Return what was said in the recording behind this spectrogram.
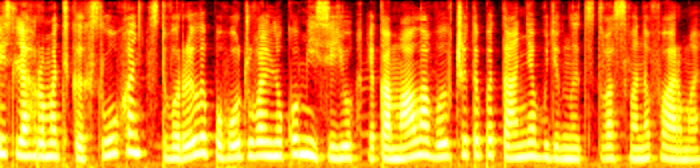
Після громадських слухань створили погоджувальну комісію, яка мала вивчити питання будівництва свиноферми.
